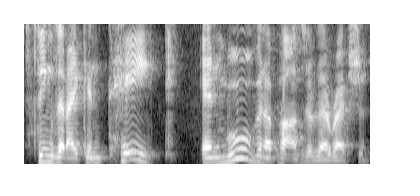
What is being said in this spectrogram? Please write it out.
thing that I can take and move in a positive direction.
